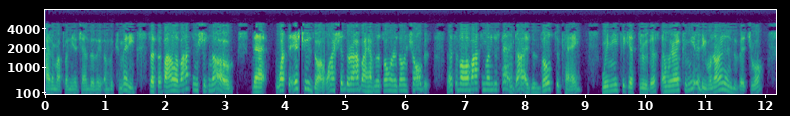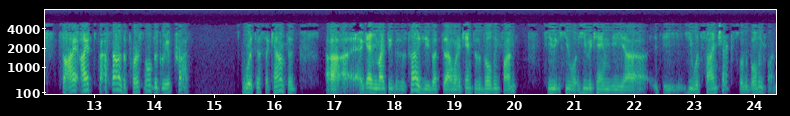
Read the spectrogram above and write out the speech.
item up on the agenda of the, of the committee so that the Balabatim should know that what the issues are. Why should the rabbi have this all on his own shoulders? Let the Balabatim understand, guys, there's bills to pay. We need to get through this, and we're a community. We're not an individual. So I, I found a personal degree of trust with this accountant. Uh, again, you might think this is crazy, but uh, when it came to the building fund, he he he became the uh, the he would sign checks for the building fund.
